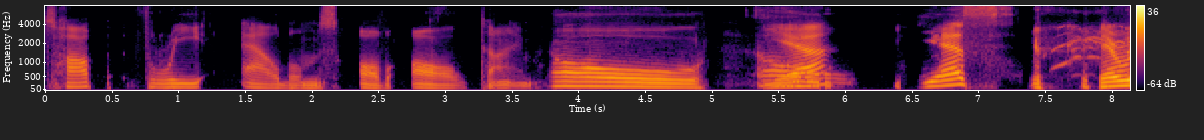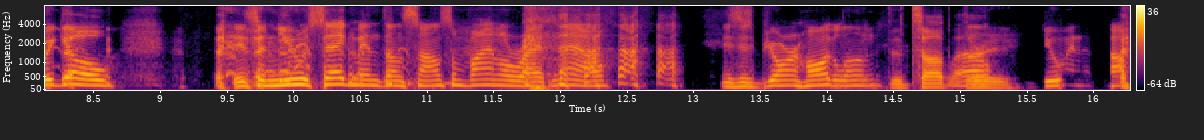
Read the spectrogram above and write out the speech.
top three albums of all time? oh, Yeah. oh. Yes. there we go. It's a new segment on Sounds on Vinyl right now. This is Bjorn Hoglund. The top Well, three. doing the top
